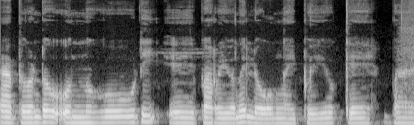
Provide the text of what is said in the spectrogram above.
അതുകൊണ്ട് ഒന്നുകൂടി പറയുമെന്ന് ലോങ് ആയിപ്പോയി. ഓക്കെ ബൈ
